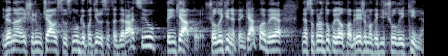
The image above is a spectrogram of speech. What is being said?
Viena iš rimčiausių smūgių patyrusių federacijų - penkiakovė. Šio laikinė penkiakovė, beje, nesuprantu, kodėl pabrėžiama, kad ji šio laikinė.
